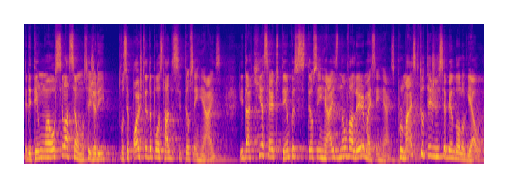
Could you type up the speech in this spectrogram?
ele tem uma oscilação, ou seja, ele, você pode ter depositado esse teu 100 reais e daqui a certo tempo esse teu 100 reais não valer mais 100 reais. Por mais que tu esteja recebendo aluguel,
